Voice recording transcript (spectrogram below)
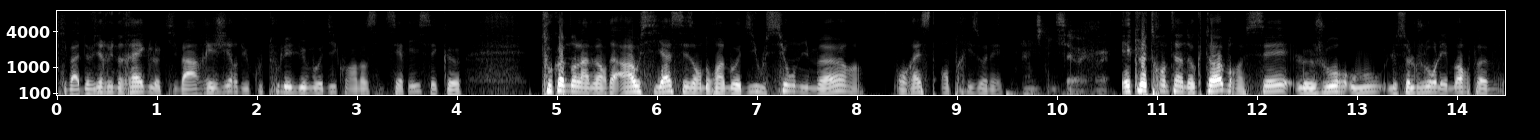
qui va devenir une règle, qui va régir du coup tous les lieux maudits qu'on a dans cette série, c'est que tout comme dans la Murder House, il y a ces endroits maudits où si on y meurt, on reste emprisonné. Ouais. Et que le 31 octobre, c'est le jour où, le seul jour où les morts peuvent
